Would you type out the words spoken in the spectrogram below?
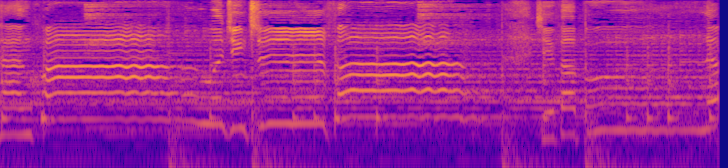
昙花，问君知否？结发不留，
